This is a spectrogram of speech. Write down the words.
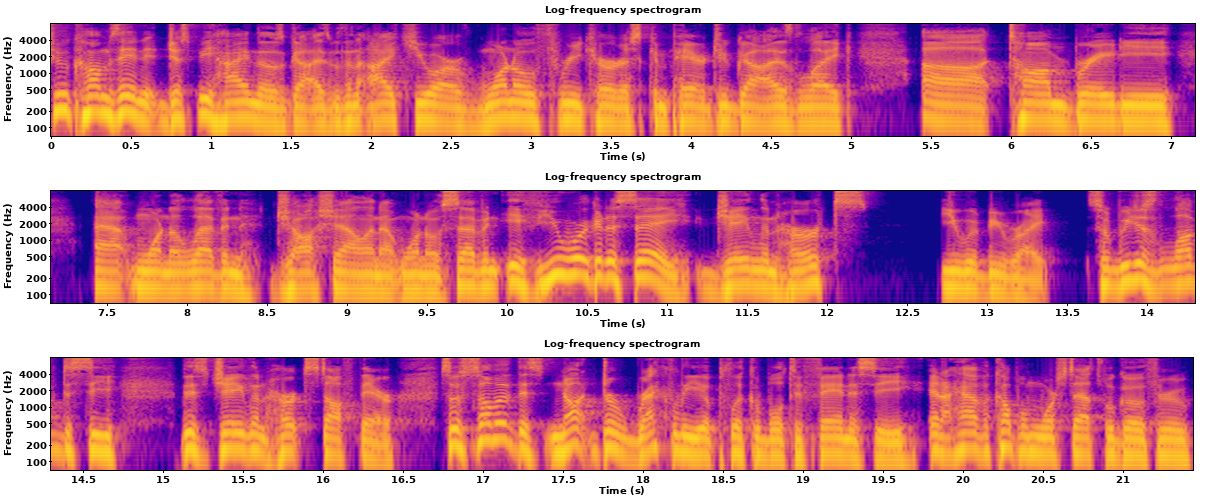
who comes in just behind those guys with an IQR of 103 Curtis compared to guys like uh, Tom Brady at 111, Josh Allen at 107. If you were going to say Jalen Hurts, you would be right. So we just love to see this Jalen Hurts stuff there. So some of this not directly applicable to fantasy, and I have a couple more stats we'll go through,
